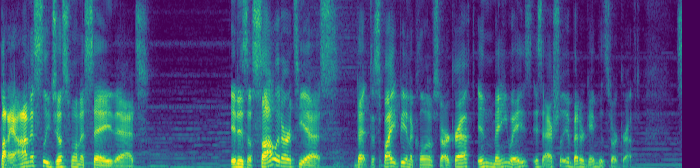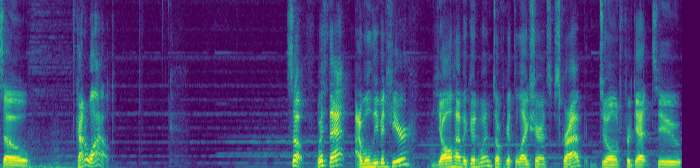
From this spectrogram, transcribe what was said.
But I honestly just want to say that it is a solid RTS that despite being a clone of StarCraft, in many ways is actually a better game than StarCraft. So, it's kind of wild. So, with that, I will leave it here. Y'all have a good one. Don't forget to like, share, and subscribe. Don't forget to,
